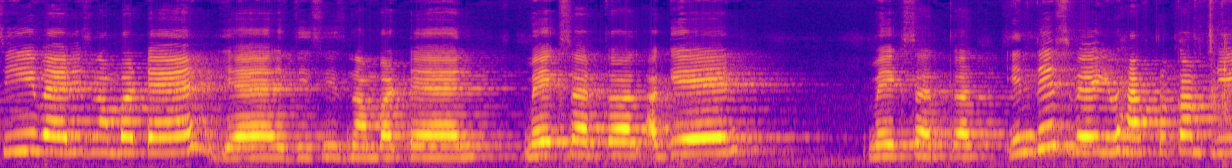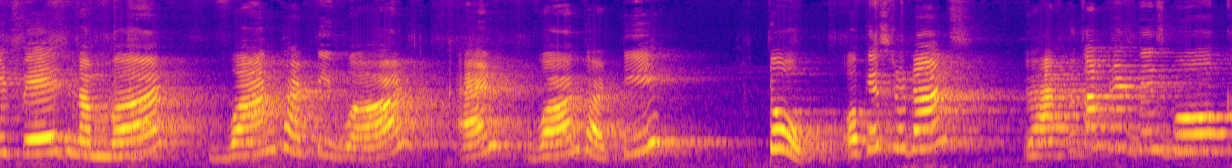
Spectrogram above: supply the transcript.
See where is number 10? Yes, this is number 10. Make circle again. Make circle. In this way you have to complete page number 131 and 132. Okay students? You have to complete this book.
